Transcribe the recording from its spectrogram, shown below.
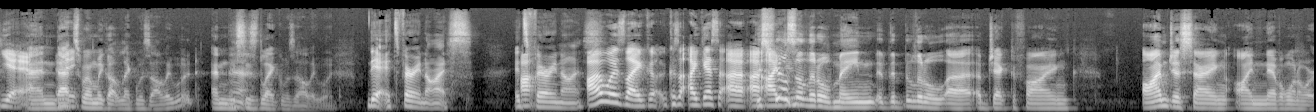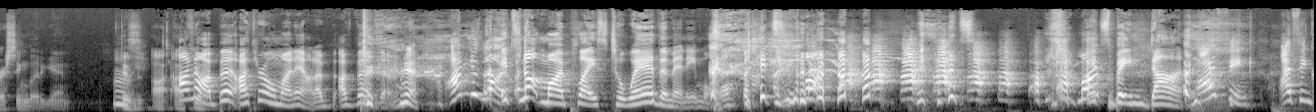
yeah, And that's he- when we got Leg was Hollywood, and this Yeah. is Leg was Hollywood. Yeah, it's very nice. It's very nice. I was like, because I guess I, I, This I feels a little mean, the little uh, objectifying. I'm just saying, I never want to wear a singlet again because I, I know. feel- I burnt. I threw all mine out. I've, I've burnt them. yeah, I'm just not. It's not my place to wear them anymore. It's not. It's, it's been done. I think. I think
